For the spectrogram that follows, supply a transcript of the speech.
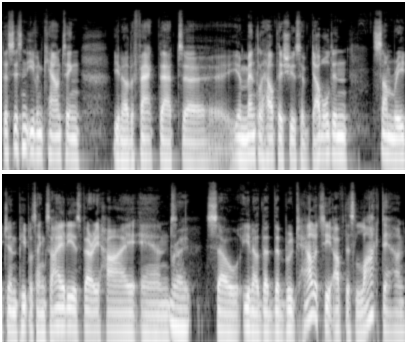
This isn't even counting, you know, the fact that uh, you know mental health issues have doubled in some region. People's anxiety is very high, and right. so you know the the brutality of this lockdown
